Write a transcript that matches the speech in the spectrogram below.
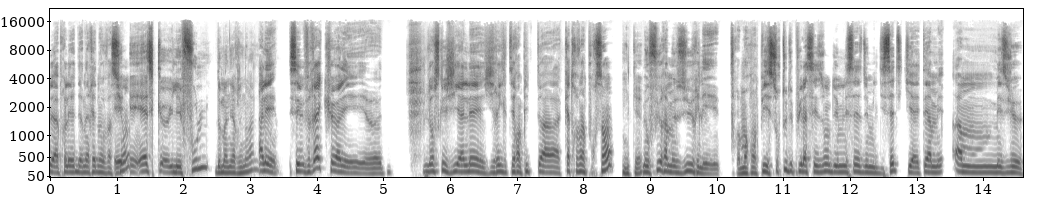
000 après les dernières rénovations. et est-ce qu'il est full de manière générale? Allez, c'est vrai que allez, euh, lorsque j'y allais, je dirais qu'il était rempli à 80%, Ok. mais au fur et à mesure, il est vraiment rempli, et surtout depuis la saison 2016-2017, qui a été à mes, à mes yeux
